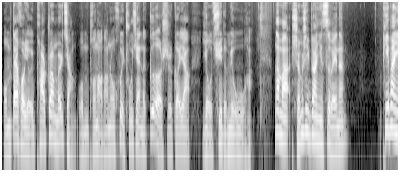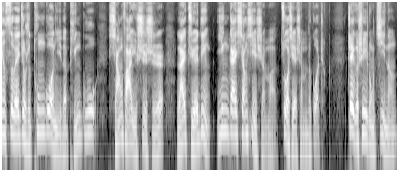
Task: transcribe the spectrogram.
我们待会儿有一趴专门讲我们头脑当中会出现的各式各样有趣的谬误哈。那么，什么是批判性思维呢？批判性思维就是通过你的评估想法与事实来决定应该相信什么、做些什么的过程。这个是一种技能，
